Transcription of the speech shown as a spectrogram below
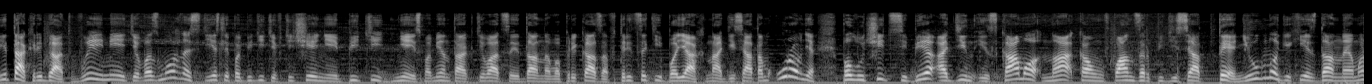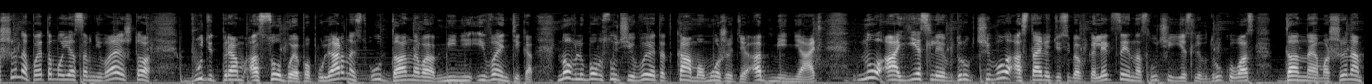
Итак, ребят, вы имеете возможность, если победите в течение 5 дней с момента активации данного приказа в 30 боях на 10 уровне, получить себе один из камо на Kampfpanzer 50T. Не у многих есть данная машина, поэтому я сомневаюсь, что будет прям особая популярность у данного мини-ивентика. Но в любом случае вы этот камо можете обменять. Ну, а если вдруг чего, оставить у себя в коллекции на случай, если вдруг у вас данная машина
